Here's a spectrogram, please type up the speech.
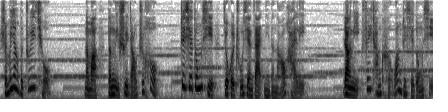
什么样的追求，那么等你睡着之后，这些东西就会出现在你的脑海里，让你非常渴望这些东西。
